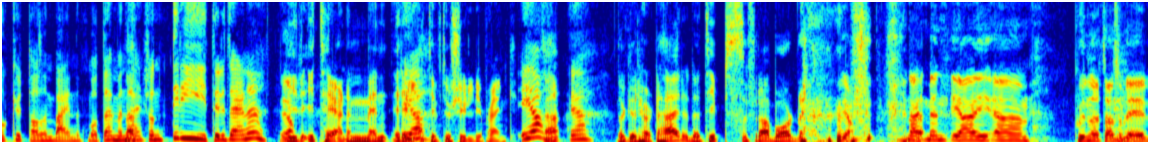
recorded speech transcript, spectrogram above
å kutte av den beinet, på en måte, men Nei. det er sånn dritirriterende. Ja. Irriterende, men relativt uskyldig prank. Ja, Ja. ja. Dere hørte her, det er tips fra Bård. Ja. Nei, men jeg eh, Av dette så ble jeg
